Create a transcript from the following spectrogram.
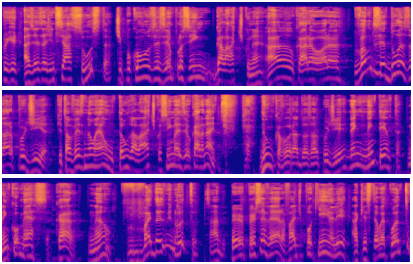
porque às vezes a gente se assusta, tipo com os exemplos assim, galáctico, né? Ah, o cara ora, vamos dizer, duas horas por dia, que talvez não é um tão galáctico assim, mas o cara, não, nunca vou orar duas horas por dia, nem, nem tenta, nem começa. Cara, não. Vai dois minutos, sabe? Per persevera, vai de pouquinho ali. A questão é quanto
